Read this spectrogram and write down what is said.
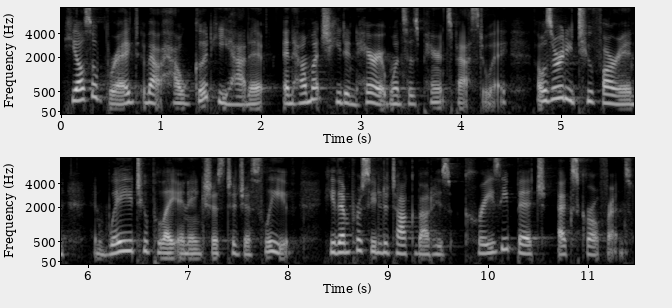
He also bragged about how good he had it and how much he'd inherit once his parents passed away. I was already too far in and way too polite and anxious to just leave. He then proceeded to talk about his crazy bitch ex girlfriends,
